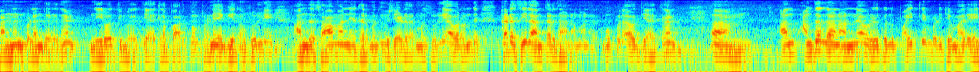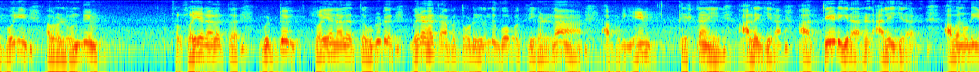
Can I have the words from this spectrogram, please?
கண்ணன் விளங்குறதை இந்த இருபத்தி மூணு அத்தியாயத்தில் பார்த்தோம். பிரணய கீதம் சொல்லி அந்த சாமானிய தர்மத்துக்கு விசேட தர்மம் சொல்லி அவர் வந்து கடைசியில் அந்தர்தானமானார். முப்பதாவது அத்தியாயத்தில் அந் அந்தர்தானே அவர்களுக்கு வந்து பைத்தியம் பிடித்த மாதிரி ஆகி போய் அவர்கள் வந்து சுயநலத்தை விட்டு சுயநலத்தை விட்டுட்டு விரக தாபத்தோடு இருந்து கோபஸ்திரிகள்லாம் அப்படியே கிருஷ்ணனை அலைகிறார் தேடுகிறார்கள் அலைகிறார்கள். அவனுடைய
